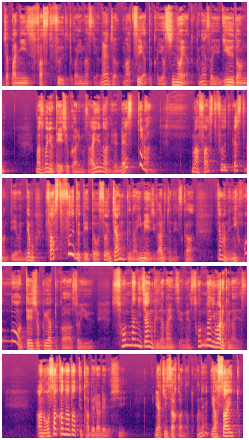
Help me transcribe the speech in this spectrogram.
ジャパニーズファストフードとか言いますよね。ちょ松屋とか吉野家とかね。そういう牛丼。まあそこにも定食あります。ああいうのはねレストラン。まあファストフードレストランって言えばいい。でもファストフードって言うとすごいジャンクなイメージがあるじゃないですか。でもね日本の定食屋とかそういうそんなにジャンクじゃないんですよね。そんなに悪くないです。あのお魚だって食べられるし。焼き魚とかね野菜とか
